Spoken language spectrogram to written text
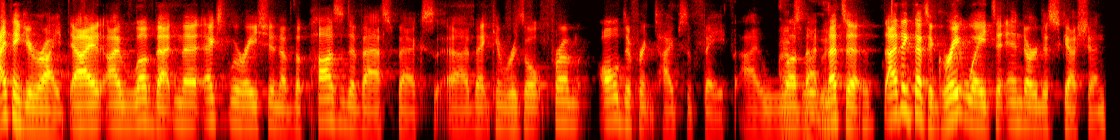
I think you're right. I, I love that. And the exploration of the positive aspects uh, that can result from all different types of faith. I love that. Absolutely. And that's a, I think that's a great way to end our discussion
